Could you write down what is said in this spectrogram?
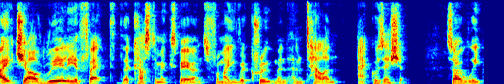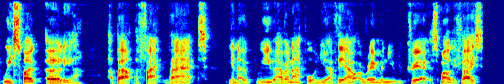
HR really affect the customer experience from a recruitment and talent acquisition. So we, we spoke earlier about the fact that, you know, you have an apple and you have the outer rim and you create a smiley face.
